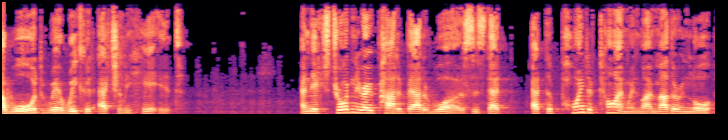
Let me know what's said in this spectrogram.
a ward where we could actually hear it. And the extraordinary part about it was is that at the point of time when my mother-in-law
